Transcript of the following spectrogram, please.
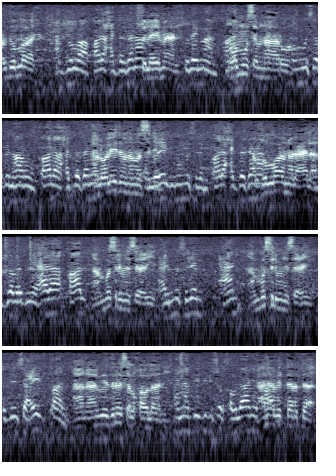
عبد الله عبد الله قال حدثنا سليمان سليمان قال وموسى بن هارون. وموسى بن هارون قال حدثنا الوليد بن مسلم. الوليد بن مسلم قال حدثنا عبد الله بن العلاء. عبد الله بن العلاء قال عن مسلم بن سعيد. عن مسلم عن عن مسلم بن سعيد. بن سعيد قال عن أبي إدريس الخولاني. عن أبي إدريس الخولاني عن أبي الدرداء.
